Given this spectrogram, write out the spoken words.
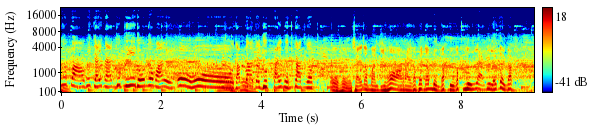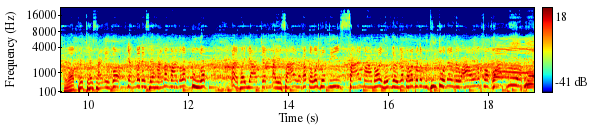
หรือเปล่าเพชรใจแสงชุดนี้โดนเข้าไป โอ้โหทำได้จะหยุดไปเหมือนกันครับ โอ้โห ใช้น้ำมันยี่ห้ออะไรครับเพชรน้ำหนึ่งครับดูครับลุยแรงดีเหลือเกินครับ แต่ว่าเพชรฉายแสงเองก็ยังไม่ได้เสียหายมากมายแต่ว่าดูครับแม่พยายามจะเตะซ้ายแล้วครับ แต่ว่ายกนี้ซ้ายมาน้อยเหลือเกินครับทำให้เพชรน้ำหนึ่งทิ้งตัวได้เร็วเอาแล้วครับศอกขวาเรียบร้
